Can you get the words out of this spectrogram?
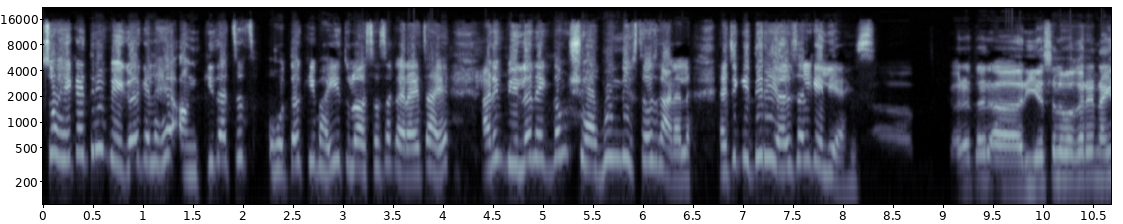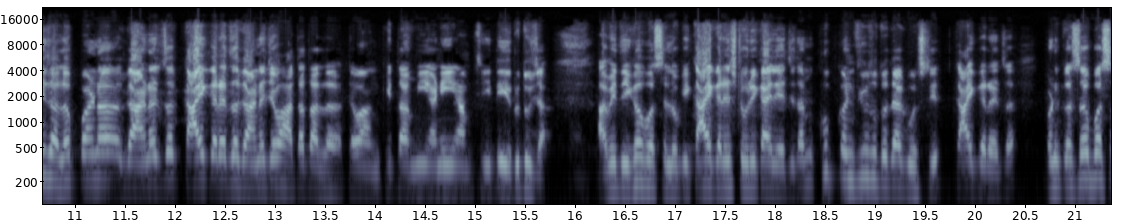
सो हे काहीतरी वेगळं केलं. हे अंकिताच होतं की भाई तुला असं असं करायचं आहे. आणि विलन एकदम शोभून दिसतोस गाण्याला. ह्याची किती रिहर्सल केली आहेस? खरं तर रिहर्सल वगैरे नाही झालं पण गाण्याचं काय करायचं? गाणं जेव्हा हातात आलं तेव्हा अंकिता मी आणि आमची ती ऋतुजा आम्ही तिघं बसलो की काय करायचं स्टोरी काय लिहायची तर आम्ही खूप कन्फ्युज होतो त्या गोष्टीत काय करायचं? पण कसं बस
